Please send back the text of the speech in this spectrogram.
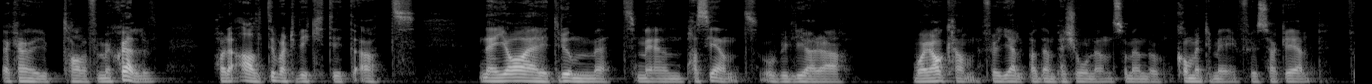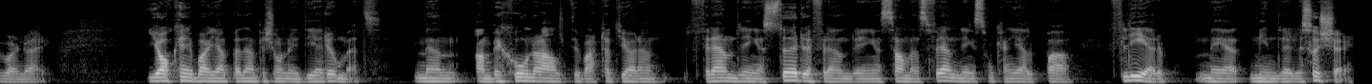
jag kan ju tala för mig själv, har det alltid varit viktigt att när jag är i ett rummet med en patient och vill göra vad jag kan för att hjälpa den personen som ändå kommer till mig för att söka hjälp för vad det nu är. Jag kan ju bara hjälpa den personen i det rummet. Men ambitionen har alltid varit att göra en förändring, en större förändring, en samhällsförändring som kan hjälpa fler med mindre resurser.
